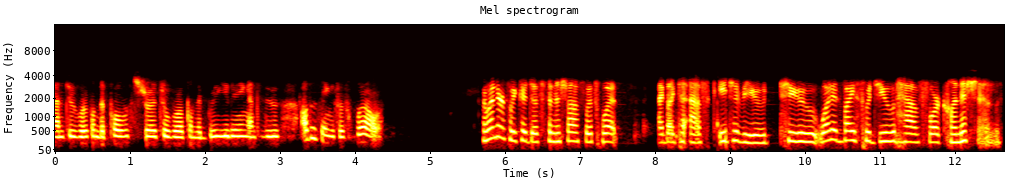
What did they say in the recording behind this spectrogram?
and to work on the posture, to work on the breathing and to do other things as well. I wonder if we could just finish off with what I'd like to ask each of you to what advice would you have for clinicians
